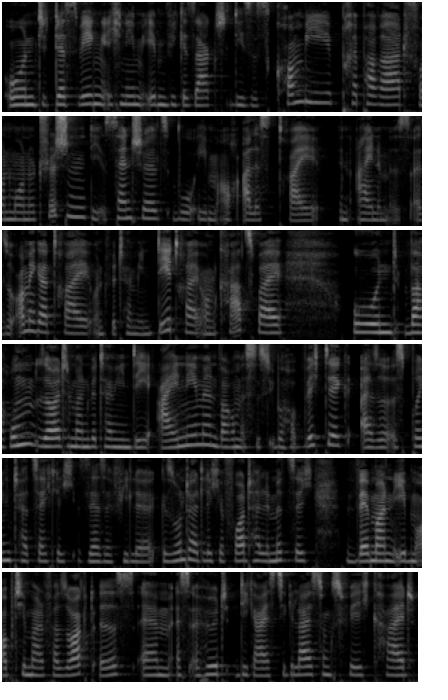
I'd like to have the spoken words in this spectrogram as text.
Und deswegen, ich nehme eben, wie gesagt, dieses Kombi-Präparat von More Nutrition, die Essentials, wo eben auch alles drei in einem ist. Also Omega-3 und Vitamin D3 und K2. Und warum sollte man Vitamin D einnehmen? Warum ist es überhaupt wichtig? Also es bringt tatsächlich sehr, sehr viele gesundheitliche Vorteile mit sich, wenn man eben optimal versorgt ist. Ähm, es erhöht die geistige Leistungsfähigkeit,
